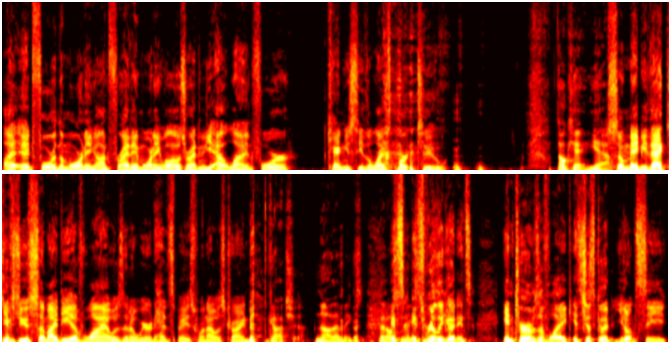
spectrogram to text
uh, at four in the morning on Friday morning while I was writing the outline for "Can You See the Lights" Part Two. okay, yeah, so maybe that gives you some idea of why I was in a weird headspace when I was trying to. gotcha. No, that makes that also It's makes it's sense. really good. It's in terms of like it's just good. You don't see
